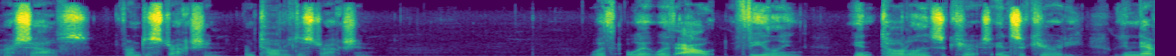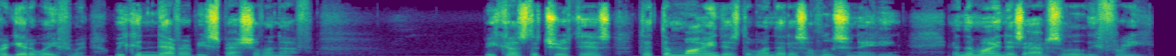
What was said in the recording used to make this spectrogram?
ourselves from destruction, from total destruction, with, with, without feeling in total insecure, insecurity. We can never get away from it. We can never be special enough. Because the truth is that the mind is the one that is hallucinating, and the mind is absolutely free.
